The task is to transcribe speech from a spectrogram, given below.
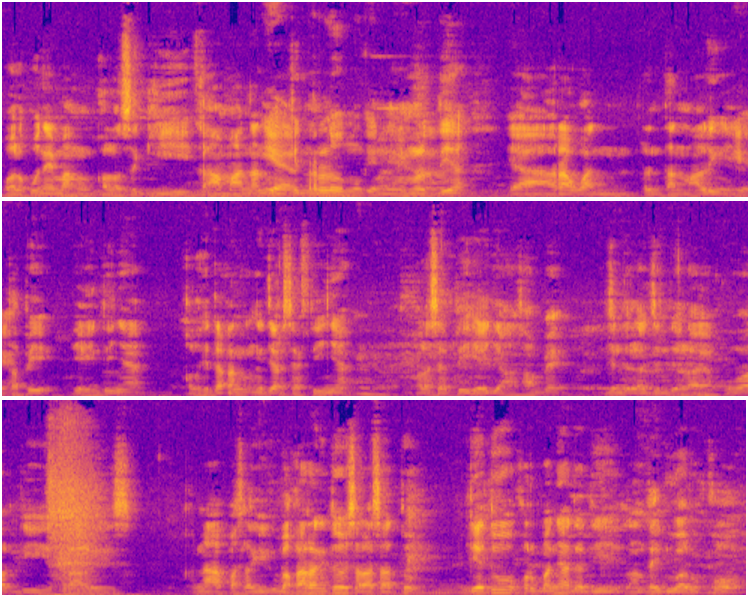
Walaupun emang kalau segi keamanan Iya, mungkin perlu mungkin ya. menurut dia ya rawan rentan maling ya. Iya. Tapi ya intinya kalau kita kan ngejar safety-nya. Hmm. Kalau safety ya jangan sampai jendela-jendela yang keluar di teralis karena pas lagi kebakaran itu salah satu dia tuh korbannya ada di lantai dua ruko.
